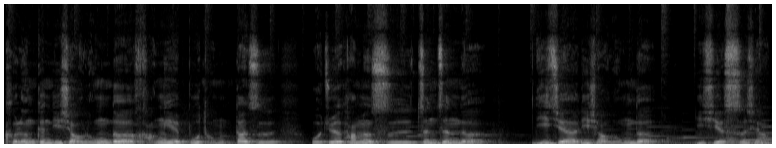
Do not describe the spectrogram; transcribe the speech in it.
可能跟李小龙的行业不同，但是我觉得他们是真正的理解了李小龙的一些思想。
